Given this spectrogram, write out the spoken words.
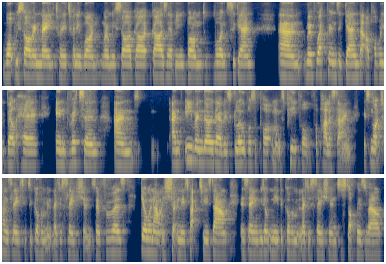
what we saw in May 2021 when we saw Gaza being bombed once again um, with weapons again that are probably built here in Britain. And, and even though there is global support amongst people for Palestine, it's not translated to government legislation. So for us, going out and shutting these factories down and saying we don't need the government legislation to stop Israel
